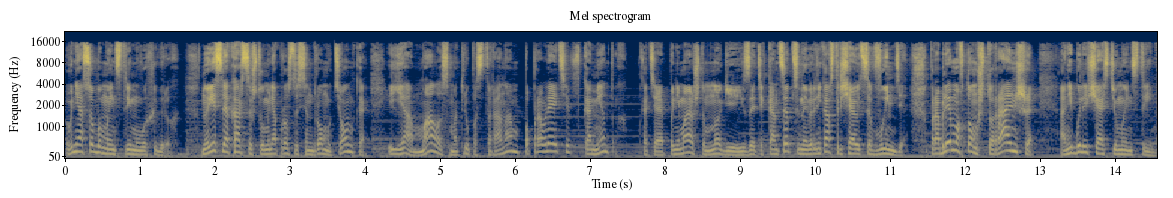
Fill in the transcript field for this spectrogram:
в не особо мейнстримовых играх. Но если окажется, что у меня просто синдром утенка, и я мало смотрю по сторонам, поправляйте в комментах. Хотя я понимаю, что многие из этих концепций наверняка встречаются в Инди. Проблема в том, что раньше они были частью мейнстрима.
